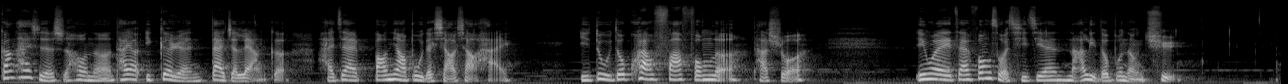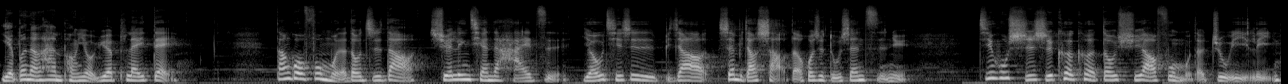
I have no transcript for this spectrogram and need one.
刚开始的时候呢，她要一个人带着两个还在包尿布的小小孩，一度都快要发疯了。她说，因为在封锁期间，哪里都不能去。也不能和朋友约 play day。当过父母的都知道，学龄前的孩子，尤其是比较生比较少的，或是独生子女，几乎时时刻刻都需要父母的注意力。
